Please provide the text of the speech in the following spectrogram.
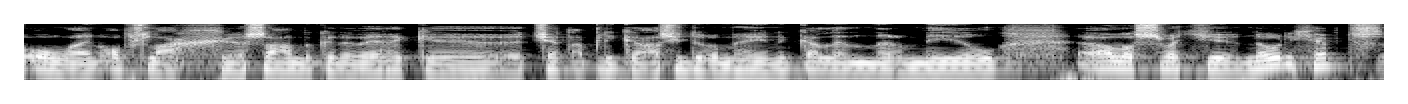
online opslag, samen kunnen werken, chatapplicatie eromheen, een kalender, mail, alles wat je nodig hebt.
